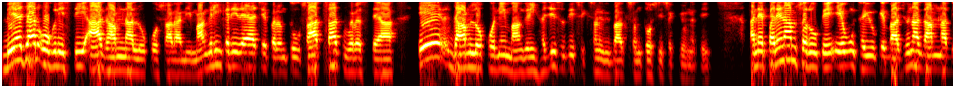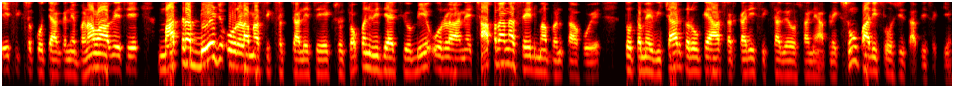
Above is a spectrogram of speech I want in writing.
બે હજાર ઓગણીસથી આ ગામના લોકો શાળાની માંગણી કરી રહ્યા છે, પરંતુ સાત સાત વર્ષ ત્યાં એ ગામ લોકોની માંગણી હજી સુધી શિક્ષણ વિભાગ સંતોષી શક્યું નથી. અને પરિણામ સ્વરૂપે એવું થયું કે બાજુના ગામના બે શિક્ષકો ત્યાં ભણાવવા આવે છે. માત્ર બે જ ઓરડામાં શિક્ષક ચાલે છે. એકસો ચોપન વિદ્યાર્થીઓ બે ઓરડા અને છાપરાના શેડમાં ભણતા હોય તો તમે વિચાર કરો કે આ સરકારી શિક્ષા વ્યવસ્થાને આપણે શું પારિતોષિક આપી શકીએ?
